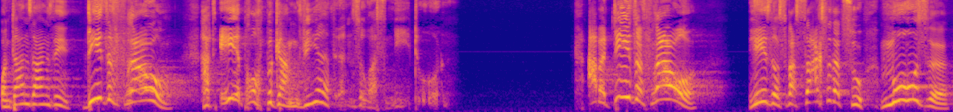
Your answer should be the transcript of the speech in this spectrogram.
Und dann sagen sie, diese Frau hat Ehebruch begangen, wir würden sowas nie tun. Aber diese Frau, Jesus, was sagst du dazu? Mose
